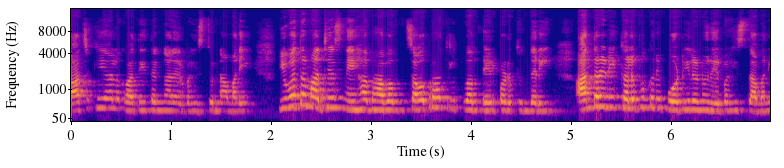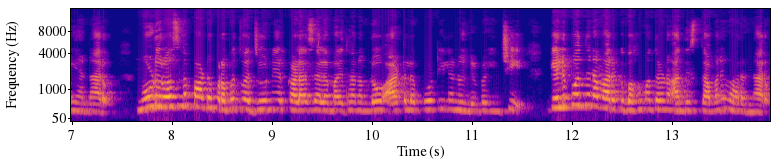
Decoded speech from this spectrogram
రాజకీయాలకు అతీతంగా నిర్వహిస్తున్నామని యువత మధ్య స్నేహభావం సౌభ్రాతృత్వం ఏర్పడుతుందని అందరినీ కలుపుకుని పోటీలను నిర్వహిస్తామని అన్నారు. మూడు రోజుల పాటు ప్రభుత్వ జూనియర్ కళాశాల మైదానంలో ఆటల పోటీలను నిర్వహించి గెలుపొందిన వారికి బహుమతులను అందిస్తామని వారన్నారు.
